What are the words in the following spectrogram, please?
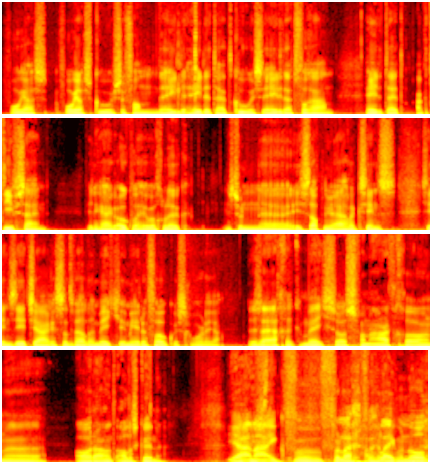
voorjaars, voorjaarskoersen van de hele, hele tijd koersen, de hele tijd vooraan, de hele tijd actief zijn, vind ik eigenlijk ook wel heel erg leuk. Dus toen eh, is dat nu eigenlijk sinds, sinds dit jaar is dat wel een beetje meer de focus geworden, ja. Dus eigenlijk een beetje zoals Van Aert gewoon eh allround alles kunnen. Ja, nou, ik ver- vergelijk, vergelijk me nog,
